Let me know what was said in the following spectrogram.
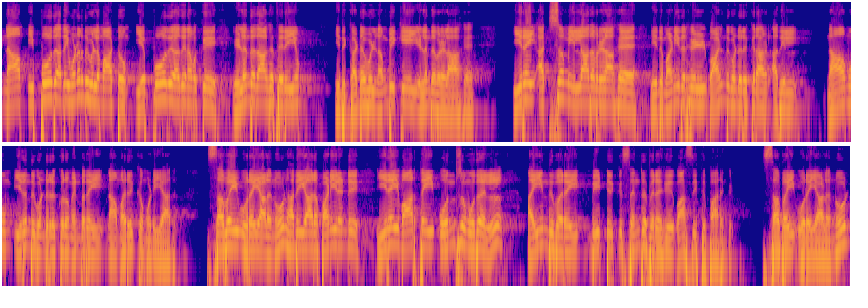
நாம் இப்போது அதை உணர்ந்து கொள்ள மாட்டோம். எப்போது அது நமக்கு இழந்ததாக தெரியும்? இது கடவுள் நம்பிக்கையை இழந்தவர்களாக இறை அச்சம் இல்லாதவர்களாக இந்த மனிதர்கள் வாழ்ந்து கொண்டிருக்கிறார்கள். அதில் நாமும் இருந்து கொண்டிருக்கிறோம் என்பதை நாம் மறுக்க முடியாது. சபை உரையாளர் நூல் அதிகாரம் பனிரெண்டு இறை வார்த்தை ஒன்று முதல் ஐந்து வரை வீட்டிற்கு சென்ற பிறகு வாசித்து பாருங்கள். சபை உரையாளர் நூல்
